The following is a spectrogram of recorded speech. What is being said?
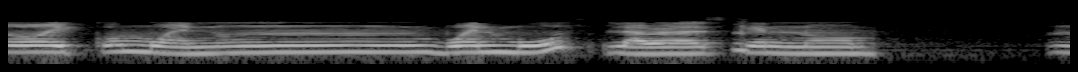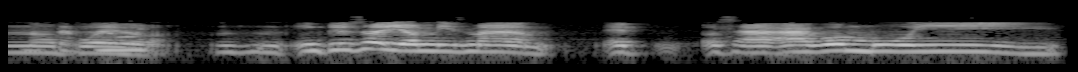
estoy como en un buen mood, la verdad es que no, no, puedo. Incluso yo misma, eh, o sea, hago muy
